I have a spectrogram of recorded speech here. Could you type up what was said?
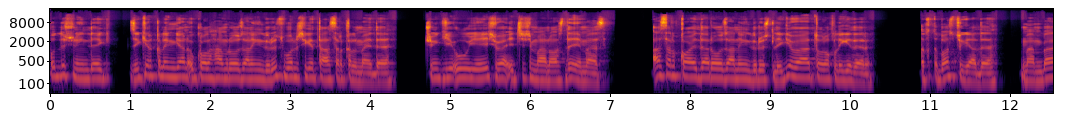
Xuddi shuningdek, zikr qilingan ukol ham ro'zaning durust bo'lishiga ta'sir qilmaydi, chunki u yeyish va ichish ma'nosida emas. Asl qoida ro'zaning durustligi va to'liqligidir. Iqtibos tugadi. Manba:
